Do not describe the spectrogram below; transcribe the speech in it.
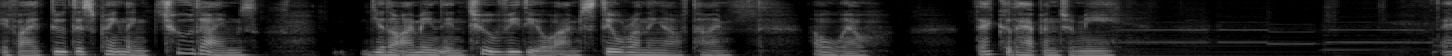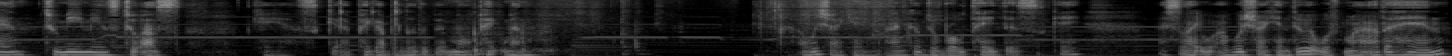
if I do this painting two times you know I mean in two video I'm still running out of time. Oh well. That could happen to me and to me means to us. Okay, let's get, pick up a little bit more pigment. I wish I can, I'm going to rotate this, okay? It's like, I wish I can do it with my other hand.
